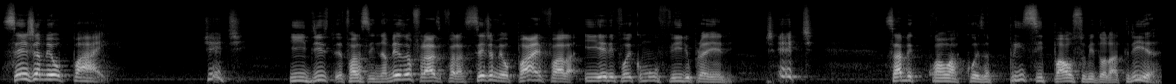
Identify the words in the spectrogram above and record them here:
seja meu pai. Gente, e diz, fala assim, na mesma frase que fala, seja meu pai, fala, e ele foi como um filho para ele. Gente, sabe qual a coisa principal sobre idolatria?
